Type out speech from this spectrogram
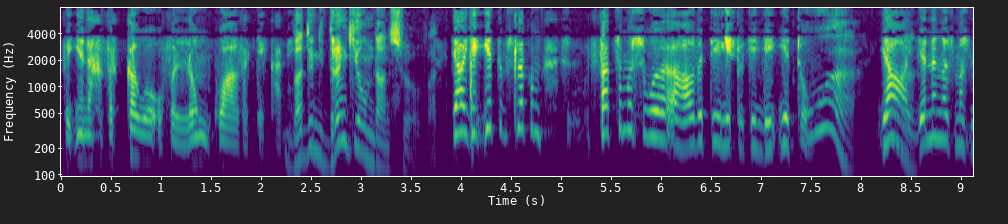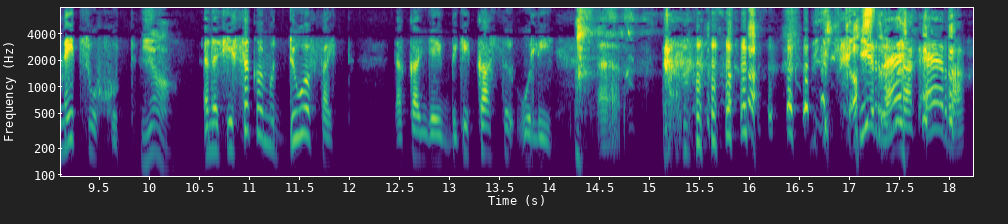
vir enige verkoue of 'n longkwaal wat jy kan hê. Wat doen jy? Drink jy hom dan so of wat? Ja, jy eet hom sluk hom vat sommer so 'n halwe teelepeltjie en jy eet hom. O. Ja, heuning is mos net so goed. Ja. En as jy sukkel met doofheid, dan kan jy bietjie kasterolie uh Hier reg erg.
